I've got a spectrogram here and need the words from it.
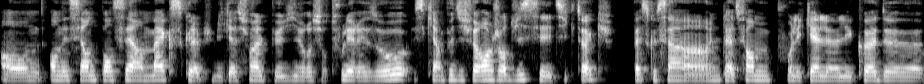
en, essayant de penser un max que la publication elle peut vivre sur tous les réseaux. Ce qui est un peu différent aujourd'hui, c'est TikTok parce que c'est une plateforme pour lesquelles les codes euh,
